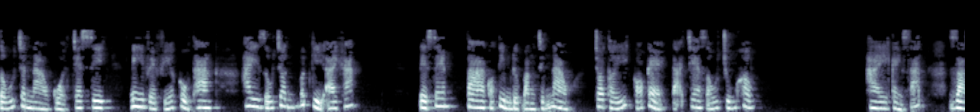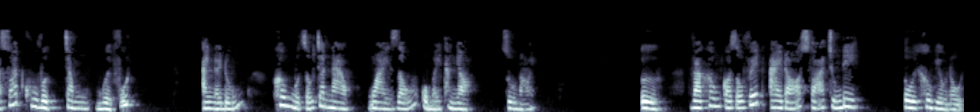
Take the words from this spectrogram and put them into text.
dấu chân nào của Chelsea đi về phía cầu thang hay dấu chân bất kỳ ai khác. Để xem ta có tìm được bằng chứng nào cho thấy có kẻ đã che giấu chúng không? Hai cảnh sát giả soát khu vực trong 10 phút. Anh nói đúng, không một dấu chân nào ngoài dấu của mấy thằng nhỏ, Du nói. Ừ, và không có dấu vết ai đó xóa chúng đi. Tôi không hiểu nổi.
